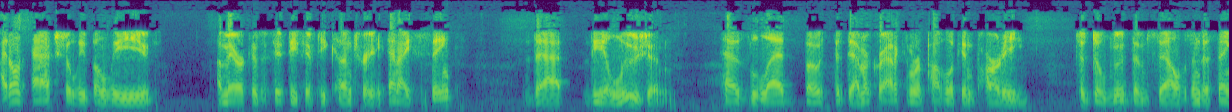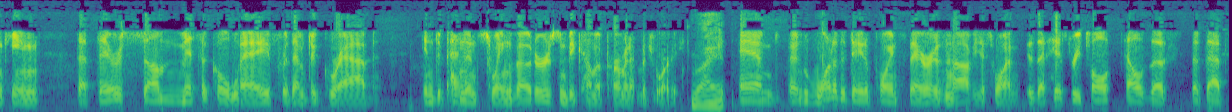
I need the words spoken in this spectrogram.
I don't actually believe America's a 50-50 country, and I think that the illusion has led both the Democratic and Republican Party to delude themselves into thinking that there's some mythical way for them to grab independent swing voters and become a permanent majority. Right. And and one of the data points there is an obvious one: is that history tells us that that's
